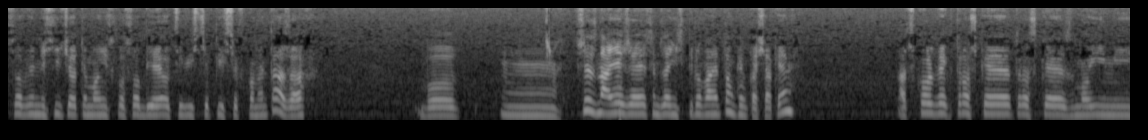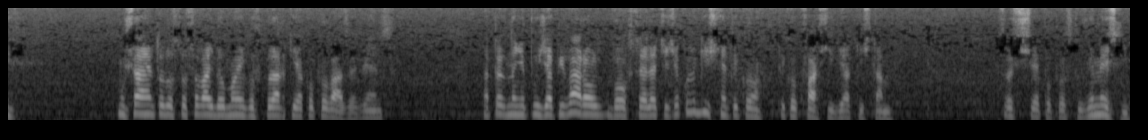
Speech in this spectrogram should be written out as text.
Co wy myślicie o tym moim sposobie? Oczywiście piszcie w komentarzach, bo mm, przyznaję, że jestem zainspirowany Tomkiem Kasiakiem, aczkolwiek troszkę, troszkę z moimi musiałem to dostosować do mojej gospodarki, jako prowadzę, więc na pewno nie pójdzie apiwarol, bo chcę lecieć ekologicznie, tylko, tylko kwasik jakiś tam. Coś się po prostu wymyśli.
